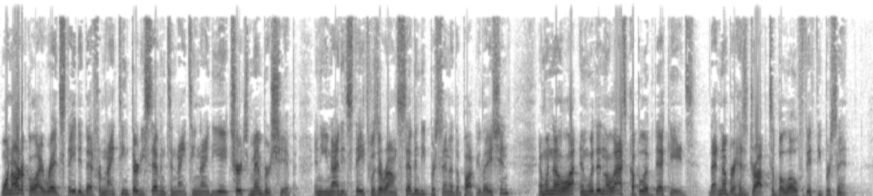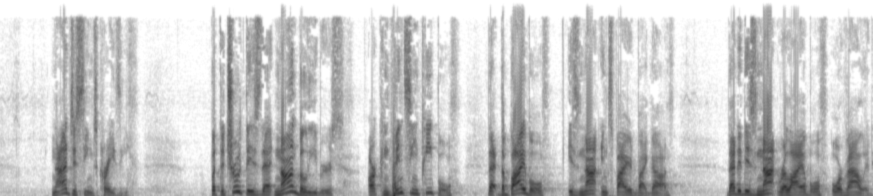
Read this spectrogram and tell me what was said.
One article I read stated that from 1937 to 1998, church membership in the United States was around 70% of the population. And within the last couple of decades, that number has dropped to below 50%. Now, that just seems crazy. But the truth is that non believers are convincing people that the Bible is not inspired by God, that it is not reliable or valid.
